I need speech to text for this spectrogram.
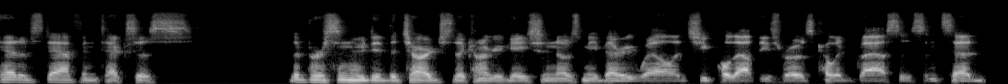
head of staff in Texas, the person who did the charge to the congregation knows me very well. And she pulled out these rose colored glasses and said,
